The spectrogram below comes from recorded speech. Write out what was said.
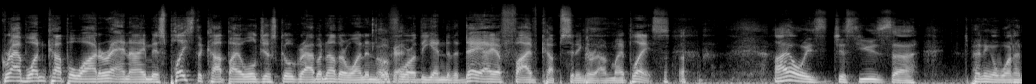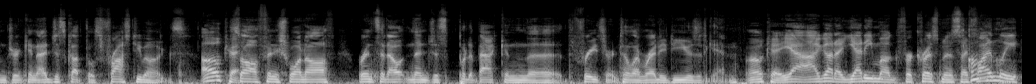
grab one cup of water and I misplace the cup, I will just go grab another one, and Okay. before the end of the day, I have five cups sitting around my place. I always just use, uh, depending on what I'm drinking, I just got those frosty mugs. Okay. So I'll finish one off, rinse it out, and then just put it back in the, the freezer until I'm ready to use it again. Okay, yeah, I got a Yeti mug for Christmas. I finally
